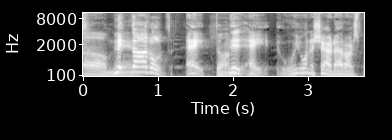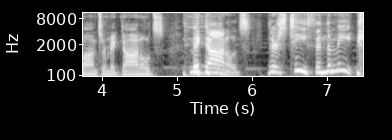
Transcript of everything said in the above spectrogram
Oh man. McDonald's. Hey, Done. th- hey, we want to shout out our sponsor, McDonald's. McDonald's. There's teeth in the meat.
